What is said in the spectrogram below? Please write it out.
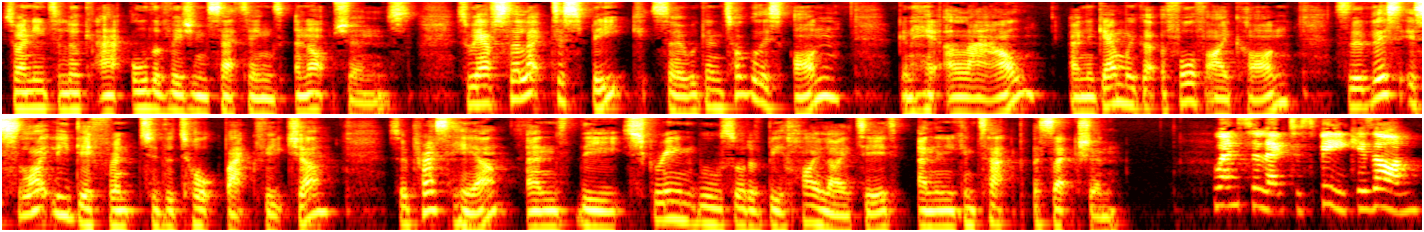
so I need to look at all the vision settings and options. So we have select to speak. So we're going to toggle this on, we're going to hit allow. And again, we've got the fourth icon. So this is slightly different to the talkback feature. So press here and the screen will sort of be highlighted and then you can tap a section. When select to speak is on,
